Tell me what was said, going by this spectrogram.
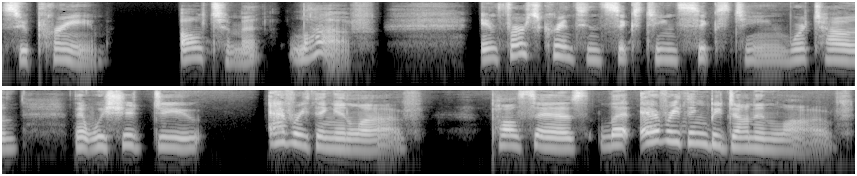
supreme, ultimate love. In 1 Corinthians 16 16, we're told that we should do everything in love. Paul says, let everything be done in love.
